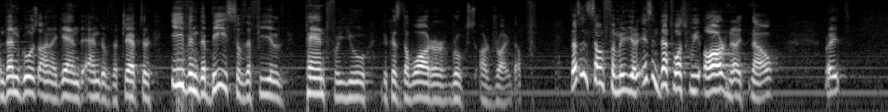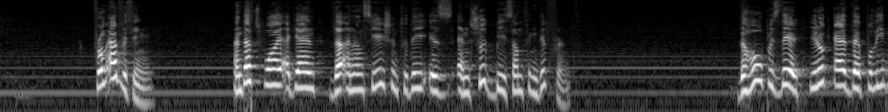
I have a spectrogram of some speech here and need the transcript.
And then goes on again, the end of the chapter. Even the beasts of the field pant for you because the water brooks are dried up. Doesn't sound familiar. Isn't that what we are right now? Right? From everything. And that's why, again, the Annunciation today is and should be something different. The hope is there. You look at the, Pauline,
